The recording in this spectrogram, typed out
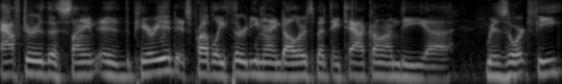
after the sign uh, the period, it's probably $39, but they tack on the uh, resort fee.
